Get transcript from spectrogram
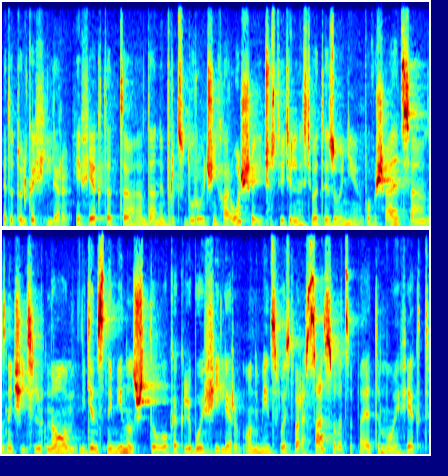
это только филлеры. Эффект от э, данной процедуры очень хороший, чувствительность в этой зоне повышается значительно. Но единственный минус, что, как любой филлер, он имеет свойство рассасываться, поэтому эффект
